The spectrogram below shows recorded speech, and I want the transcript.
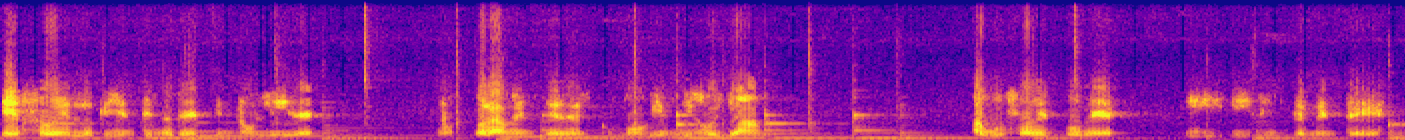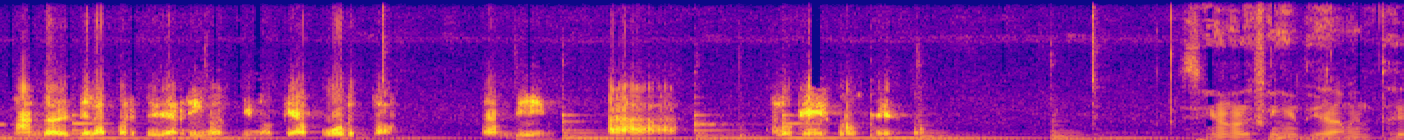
eso es lo que yo entiendo que define un líder, no solamente, como bien dijo Jan, abuso del poder, y, simplemente manda desde la parte de arriba, sino que aporta también a, lo que es el proceso. Sí, definitivamente,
